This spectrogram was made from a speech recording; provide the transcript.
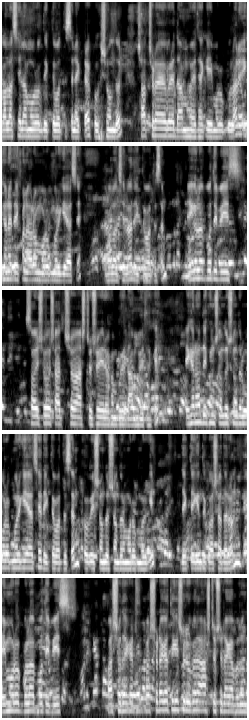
গলা ছেলা মোরগ দেখতে পাচ্ছেন একটা, খুব সুন্দর। সাতশো টাকা করে দাম হয়ে থাকে এই মোরগগুলার এখানে দেখুন আরও মোরগ মুরগি আছে, গলা ছেলা দেখতে পাচ্ছেন এগুলো প্রতি পিস ছয়শো, সাতশো, আটশোশো এরকম করে দাম হয়ে থাকে। এখানেও দেখুন সুন্দর সুন্দর মোরগ মুরগি আছে, দেখতে পাচ্ছেন খুবই সুন্দর সুন্দর মোরগ মুরগি, দেখতে কিন্তু অসাধারণ। এই মোরগগুলা প্রতি পিস পাঁচশো টাকা পাঁচশো টাকা থেকে শুরু করে আটশোশো টাকা পর্যন্ত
